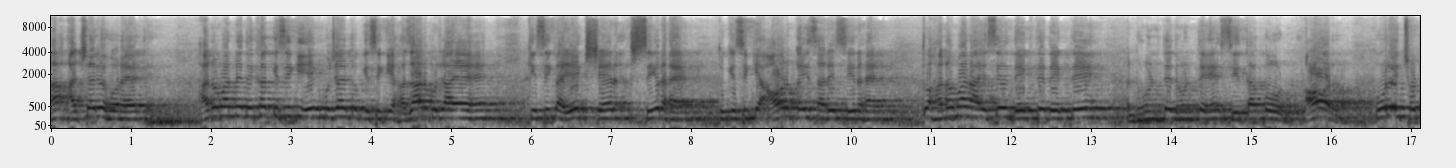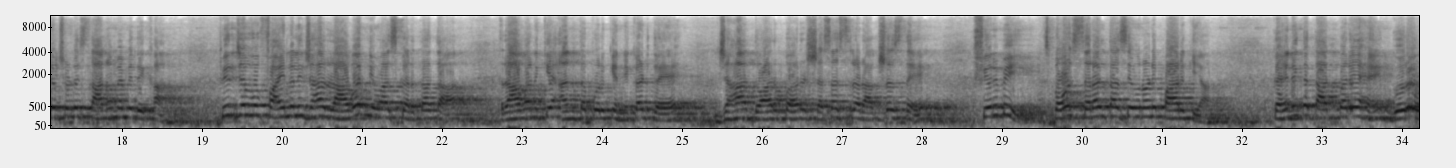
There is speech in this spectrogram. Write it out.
आश्चर्य हो रहे थे। हनुमान ने देखा किसी की एक बुझाए तो किसी की हज़ार बुझाए हैं। किसी का एक शेर, सिर है तो किसी के और कई सारे सिर हैं। तो हनुमान ऐसे देखते देखते, ढूंढते ढूंढते सीता को और पूरे छोटे छोटे स्थानों में भी देखा। फिर जब वो फाइनली जहाँ रावण निवास करता था, रावण के अंतपुर के निकट गए, जहाँ द्वार पर सशस्त्र राक्षस थे फिर भी बहुत सरलता से उन्होंने पार किया। कहने का तात्पर्य है, गुरु,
